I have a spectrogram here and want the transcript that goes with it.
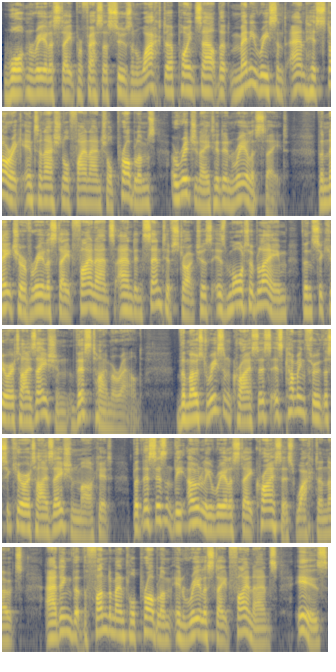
Wharton real estate professor Susan Wachter points out that many recent and historic international financial problems originated in real estate. The nature of real estate finance and incentive structures is more to blame than securitization this time around. The most recent crisis is coming through the securitization market, but this isn't the only real estate crisis, Wachter notes, adding that the fundamental problem in real estate finance is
